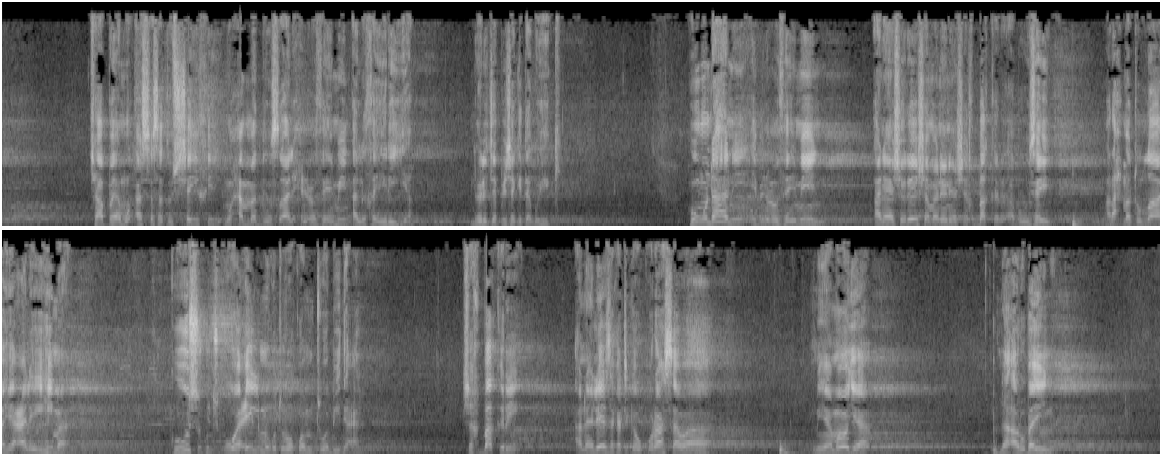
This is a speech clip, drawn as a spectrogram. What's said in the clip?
شابا مؤسسة الشيخ محمد بن صالح العثيمين الخيرية. نولي جابيش كتابه هيك هو منداني ابن عثيمين أنا شرحيش منين يا شيخ بكر أبو زيد rahmatullahi alayhima kuhusu kuchukua ilmu kutoka kwa mtu wa bid'a. Sheikh Bakri anaeleza katika ukurasa wa 140 na 40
